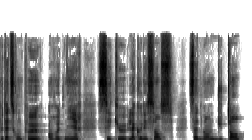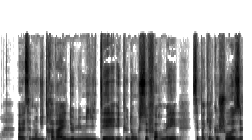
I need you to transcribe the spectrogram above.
peut-être ce qu'on peut en retenir, c'est que la connaissance, ça demande du temps, euh, ça demande du travail, de l'humilité, et que donc se former, c'est pas quelque chose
